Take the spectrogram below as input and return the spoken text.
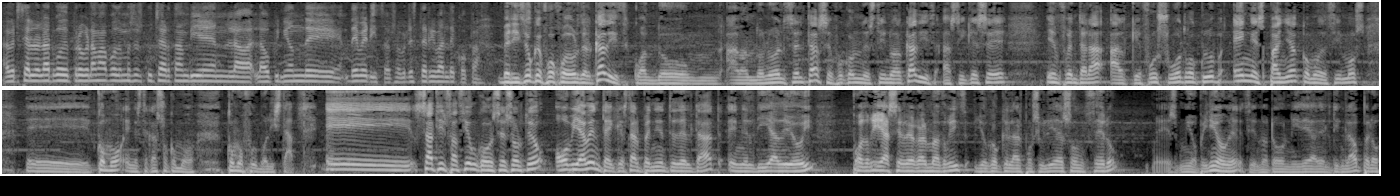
A ver si a lo largo del programa podemos escuchar también la, la opinión de, de Berizzo sobre este rival de Copa. Berizzo, que fue jugador del Cádiz, cuando mm, abandonó el Celta, se fue con destino al Cádiz, así que se enfrentará al que fue su otro club en España, como decimos, eh, como en este caso como, como futbolista. Eh, satisfacción con ese sorteo, obviamente hay que estar pendiente del TAT en el día de hoy. Podría ser el Real Madrid, yo creo que las posibilidades son cero, es mi opinión, ¿eh? es decir, no tengo ni idea del tinglao, pero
